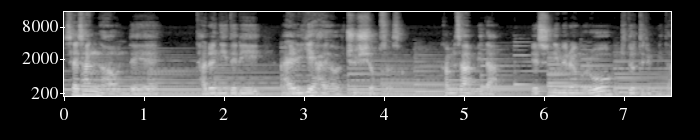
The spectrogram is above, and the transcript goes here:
세상 가운데에 다른 이들이 알게 하여 주시옵소서. 감사합니다. 예수님 이름으로 기도드립니다.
